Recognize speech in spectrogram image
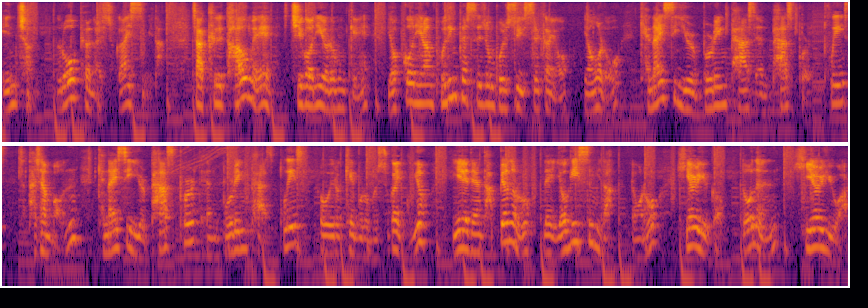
인천으로 표현할 수가 있습니다. 자, 그 다음에 직원이 여러분께 여권이랑 보딩 패스 좀 볼 수 있을까요? 영어로 Can I see your boarding pass and passport, please? 자, 다시 한번 Can I see your passport and boarding pass, please? 로 이렇게 물어볼 수가 있고요. 이에 대한 답변으로 네 여기 있습니다. 영어로 Here you go 또는 Here you are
